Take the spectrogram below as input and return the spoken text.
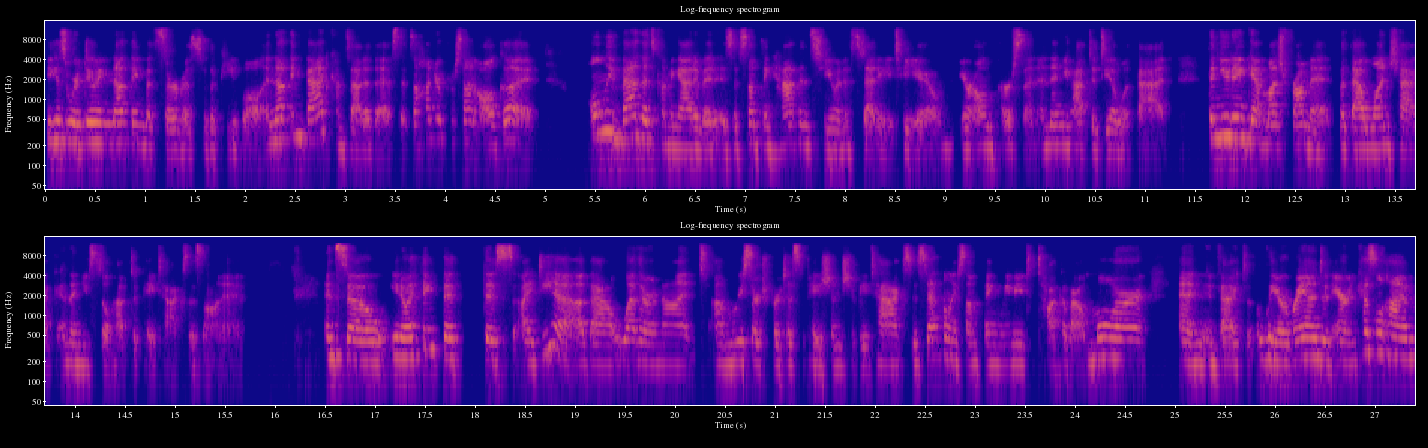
because we're doing nothing but service to the people and nothing bad comes out of this. It's 100% all good. Only bad that's coming out of it is if something happens to you in a study to you, your own person, and then you have to deal with that. Then you didn't get much from it, but that one check, and then you still have to pay taxes on it. And so, you know, I think that this idea about whether or not um, research participation should be taxed is definitely something we need to talk about more. And in fact, Leah Rand and Aaron Kesselheim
